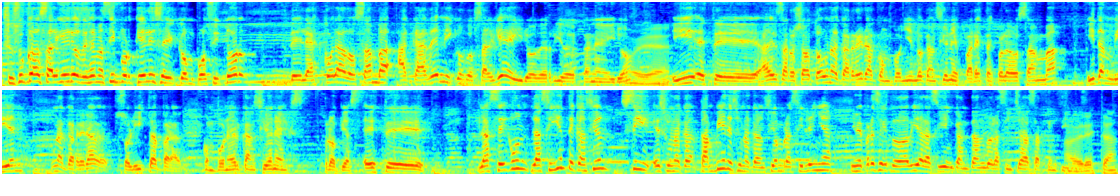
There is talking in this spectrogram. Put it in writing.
Suzuka dos Salgueiro se llama así porque él es el compositor de la Escola do Samba Académicos do Salgueiro de Río de Janeiro. Y este, ha desarrollado toda una carrera componiendo canciones para esta Escuela do Samba y también una carrera solista para componer canciones propias. Este, la, segun- la siguiente canción sí es una, también es una canción brasileña y me parece que todavía la siguen cantando las hinchadas A argentinas. ver, esta.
